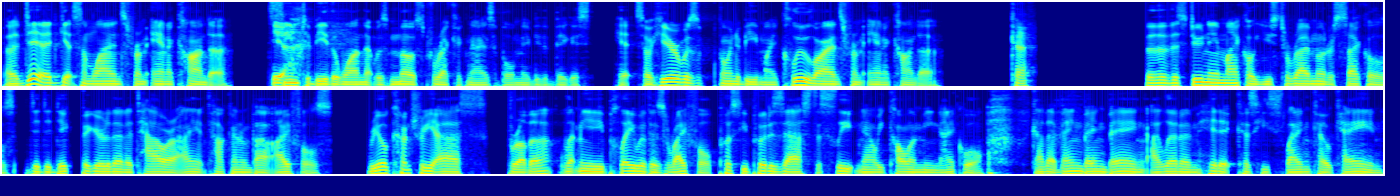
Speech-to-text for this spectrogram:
But I did get some lines from Anaconda. Yeah. Seemed to be the one that was most recognizable, maybe the biggest hit. So here was going to be my clue lines from Anaconda. Okay. Th- This dude named Michael used to ride motorcycles. Did a dick bigger than a tower. I ain't talking about Eiffels. Real country ass, brother. Let me play with his rifle. Pussy put his ass to sleep. Now he calling me Nyquil. Got that bang bang bang. I let him hit it 'cause he slang cocaine.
